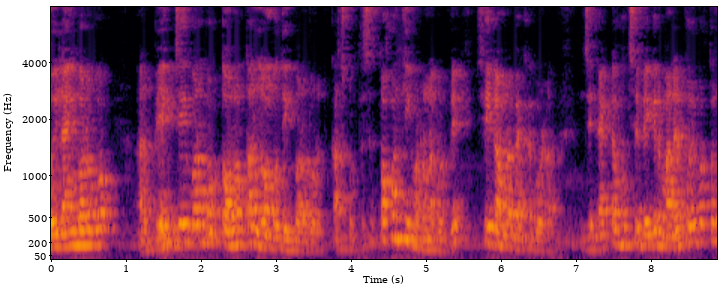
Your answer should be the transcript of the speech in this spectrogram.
ওই লাইন বরাবর, আর বেগ যে বরাবর ত্বরণ তার লম্ব দিক বরাবর কাজ করতেছে, তখন কি ঘটনা ঘটবে সেটা আমরা ব্যাখ্যা করলাম, যে একটা হচ্ছে বেগের মানের পরিবর্তন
